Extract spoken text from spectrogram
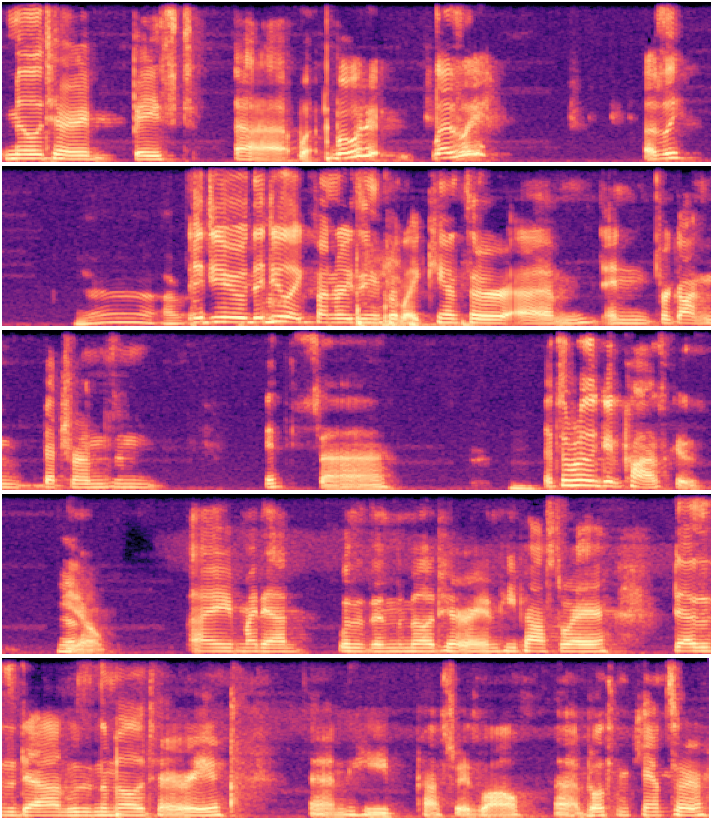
military based. Uh, what, what would it, Leslie? Leslie? Yeah, I, They do they do like fundraising for like cancer um, and forgotten veterans, and it's uh, it's a really good cause because Yeah. you know I my dad was in the military and he passed away. Dez's dad was in the military and he passed away as well, uh, both from cancer.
